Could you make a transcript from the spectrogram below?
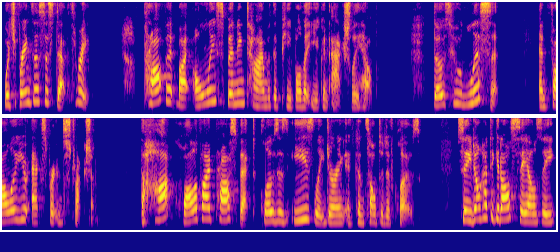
Which brings us to step three. Profit by only spending time with the people that you can actually help. Those who listen and follow your expert instruction. The hot qualified prospect closes easily during a consultative close. So you don't have to get all salesy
